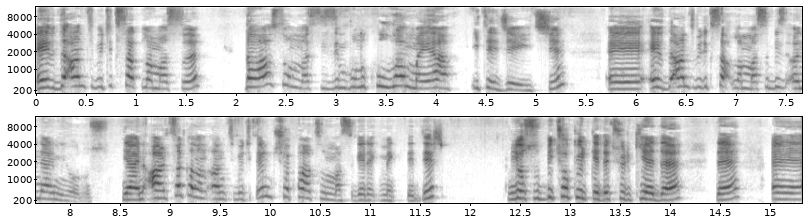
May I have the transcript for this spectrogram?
Evde antibiyotik saklaması daha sonra sizin bunu kullanmaya iteceği için e, evde antibiyotik saklanması biz önermiyoruz. Yani arta kalan antibiyotiklerin çöpe atılması gerekmektedir. Biliyorsunuz birçok ülkede, Türkiye'de de e,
